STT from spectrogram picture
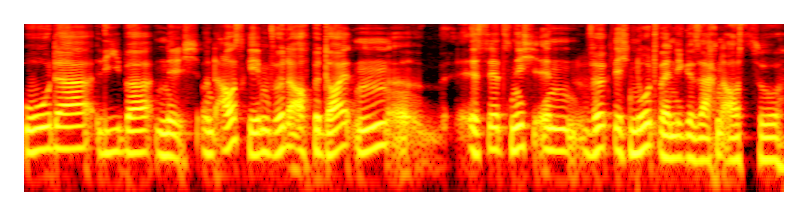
oder lieber nicht. Und ausgeben würde auch bedeuten, äh, ist jetzt nicht in wirklich notwendige Sachen auszu,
